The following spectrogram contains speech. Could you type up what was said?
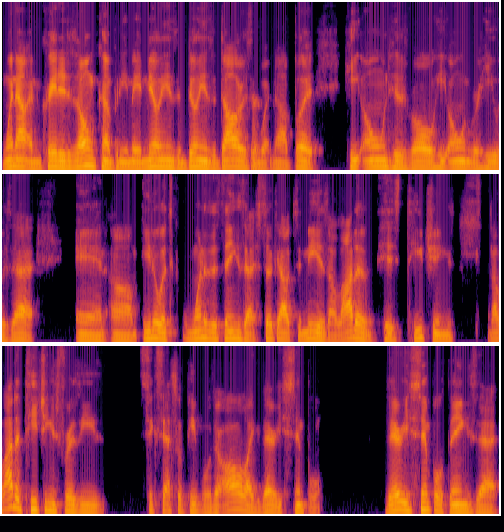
went out and created his own company, made millions and billions of dollars sure. and whatnot, but he owned his role. He owned where he was at. And um, you know, it's one of the things that stuck out to me is a lot of his teachings and a lot of teachings for these successful people, they're all like very simple, very simple things that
